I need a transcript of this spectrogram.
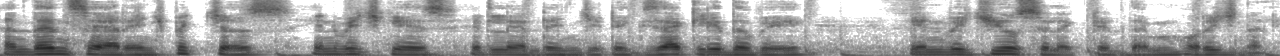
And then say arrange pictures, in which case it'll arrange it exactly the way in which you selected them originally.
